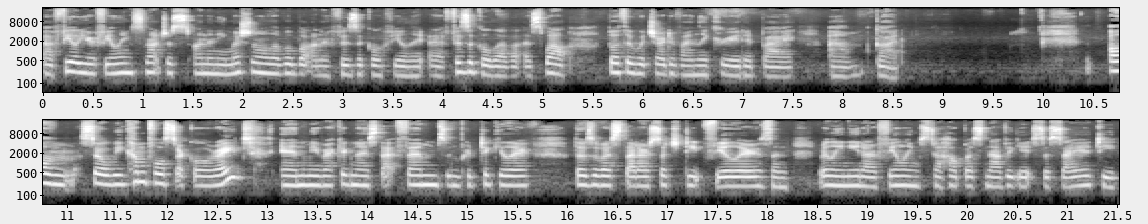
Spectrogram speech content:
uh, feel your feelings, not just on an emotional level, but on a physical feeling, physical level as well, both of which are divinely created by um, God. Um, so we come full circle, right? And we recognize that femmes, in particular, those of us that are such deep feelers and really need our feelings to help us navigate society,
